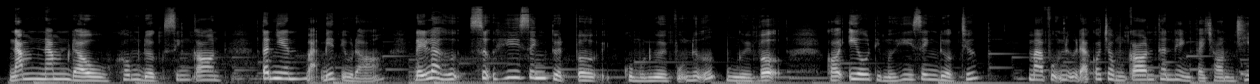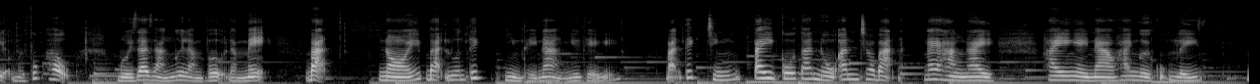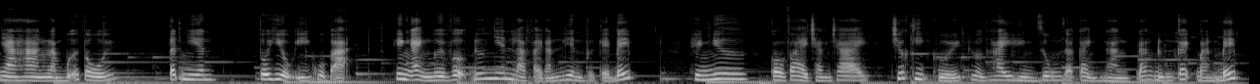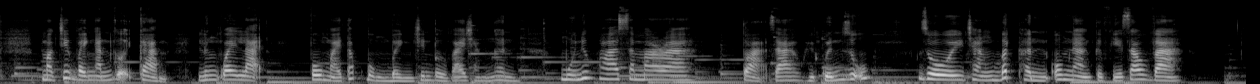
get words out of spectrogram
5 năm đầu không được sinh con. Tất nhiên bạn biết điều đó. Đấy là sự hy sinh tuyệt vời của một người phụ nữ, một người vợ. Có yêu thì mới hy sinh được chứ. Mà phụ nữ đã có chồng con, thân hình phải tròn trịa mới phúc hậu, mới ra dáng người làm vợ, làm mẹ. Bạn nói bạn luôn thích nhìn thấy nàng như thế. Bạn thích chính tay cô ta nấu ăn cho bạn ngay hàng ngày hay ngày nào hai người cũng lấy nhà hàng làm bữa tối. Tất nhiên, tôi hiểu ý của bạn Hình ảnh người vợ đương nhiên là phải gắn liền với cái bếp. Hình như có vài chàng trai trước khi cưới thường hay hình dung ra cảnh nàng đang đứng cạnh bàn bếp, mặc chiếc váy ngắn gợi cảm, lưng quay lại, vô mái tóc bồng bềnh trên bờ vai trắng ngần, mùi nước hoa Samara tỏa ra quyến rũ, rồi chàng bất thần ôm nàng từ phía sau và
